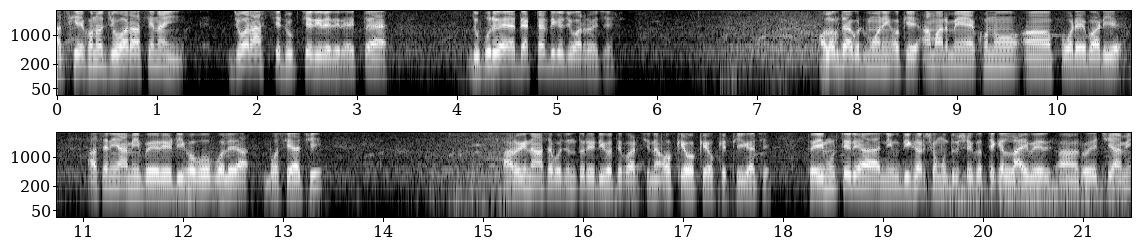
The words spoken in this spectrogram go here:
আজকে এখনও জোয়ার আসে নাই। জোয়ার আসছে, ঢুকছে ধীরে ধীরে। এই তো দুপুরে দেড়টার দিকে জোয়ার রয়েছে। Alok da good morning okay আমার মেয়ে এখনও পড়ে বাড়ি আসেনি, আমি রেডি হব বলে বসে আছি। আরোই না আসা পর্যন্ত রেডি হতে পারছি না। ওকে ওকে ওকে ঠিক আছে। তো এই মুহূর্তে নিউ দীঘার সমুদ্র সৈকত থেকে লাইভে রয়েছি আমি।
